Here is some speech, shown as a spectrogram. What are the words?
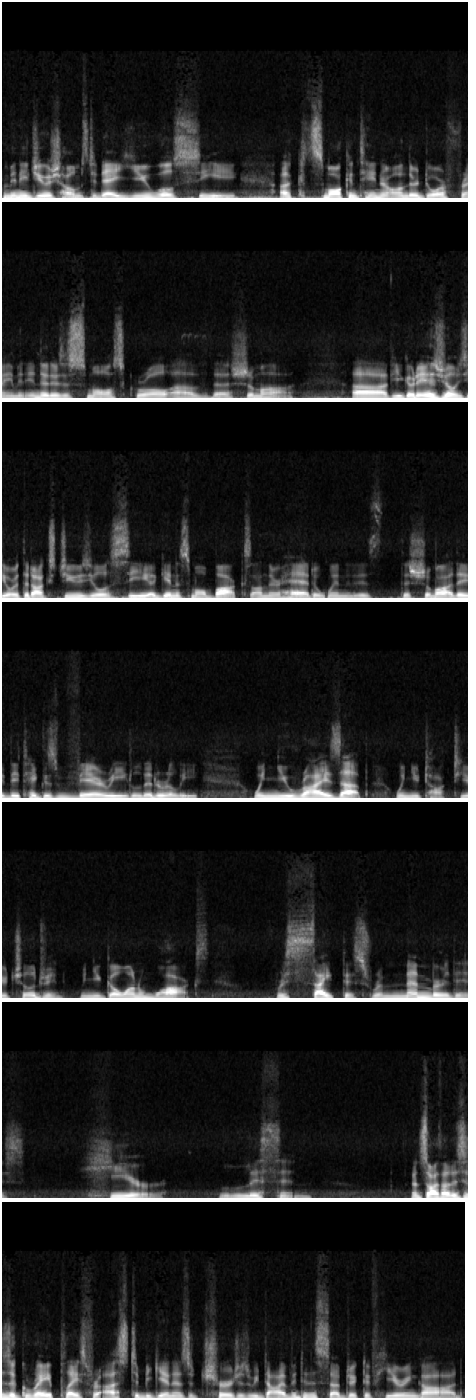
many Jewish homes today, you will see a small container on their door frame, and in there there's a small scroll of the Shema. Uh, if you go to Israel and see Orthodox Jews, you'll see again a small box on their head when it is the Shema. They, they take this very literally. When you rise up, when you talk to your children, when you go on walks, recite this, remember this, hear, listen. And so I thought this is a great place for us to begin as a church as we dive into the subject of hearing God,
